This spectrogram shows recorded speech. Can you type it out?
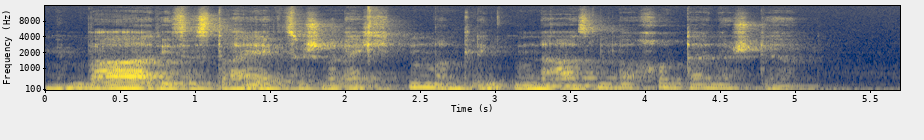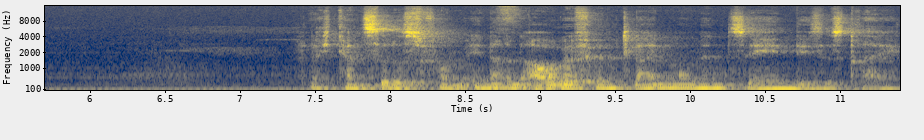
Nimm wahr dieses Dreieck zwischen rechten und linken Nasenloch und deiner Stirn. Vielleicht kannst du das vom inneren Auge für einen kleinen Moment sehen, dieses Dreieck.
